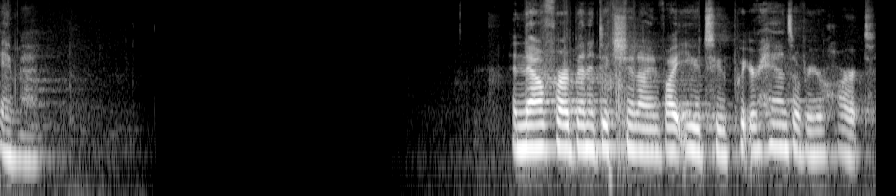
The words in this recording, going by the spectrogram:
Amen. And now for our benediction, I invite you to put your hands over your heart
